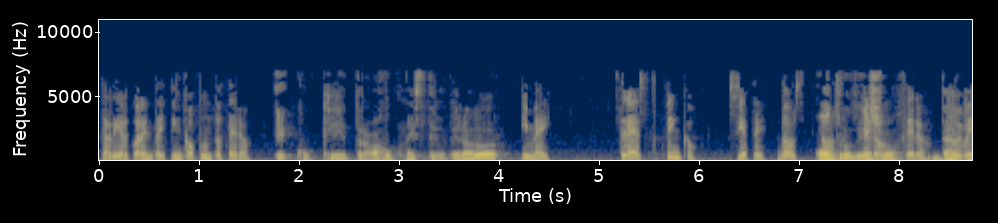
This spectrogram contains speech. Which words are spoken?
Carrier 45.0. Que trabajo con este operador. Email. 3, 5, 7, 2, Otro de 0, esos 0, datos 9.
